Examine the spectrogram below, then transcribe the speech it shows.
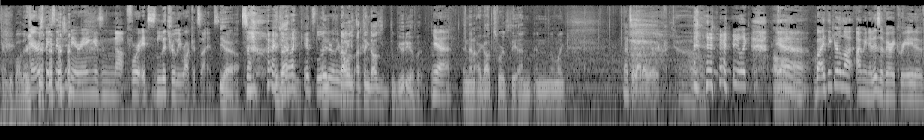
can't be bothered. Aerospace engineering is not for it's literally rocket science. yeah, So exactly. like, it's And literally that rocket was. I think that was the beauty of it. Yeah, And then I got towards the end, and I'm like, that's a lot of work. yeah, you're like, Oh. yeah, but I think you're a lot. I mean, it is a very creative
